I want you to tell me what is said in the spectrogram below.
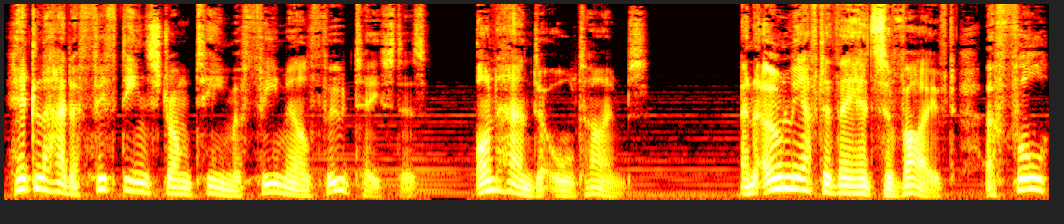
Hitler had a 15 strong team of female food tasters on hand at all times. And only after they had survived a full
